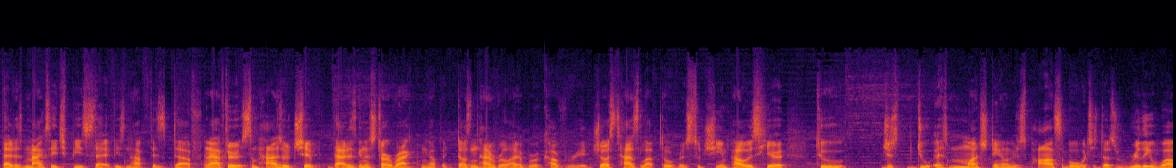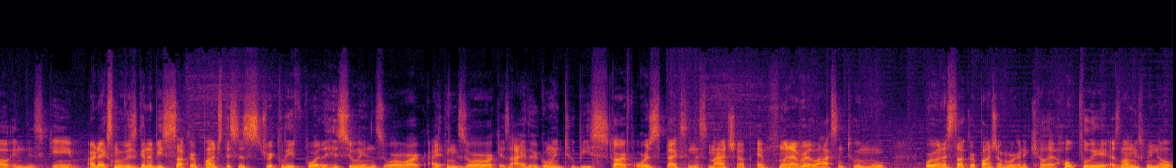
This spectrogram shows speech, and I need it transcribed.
That is max HP set if he's not Phys Def. And after some Hazard Chip, that is going to start racking up. It doesn't have reliable recovery. It just has leftovers. So Chien Pao is here to just do as much damage as possible, which it does really well in this game. Our next move is going to be Sucker Punch. This is strictly for the Hisuian Zoroark. I think Zoroark is either going to be Scarf or Specs in this matchup, and whenever it locks into a move, we're going to Sucker Punch and we're going to kill it, hopefully as long as we know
